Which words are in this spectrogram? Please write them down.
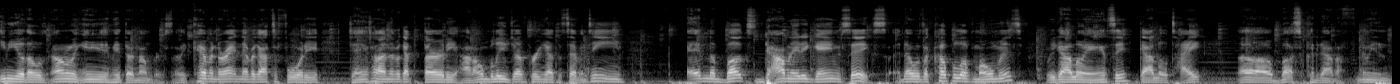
any of those, I don't think any of them hit their numbers. Think Kevin Durant never got to 40, James Harden never got to 30. I don't believe Jeff Green got to 17. And the Bucks dominated Game Six. There was a couple of moments we got a little antsy, got a little tight. Uh, Bucks cut it down to, I mean,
